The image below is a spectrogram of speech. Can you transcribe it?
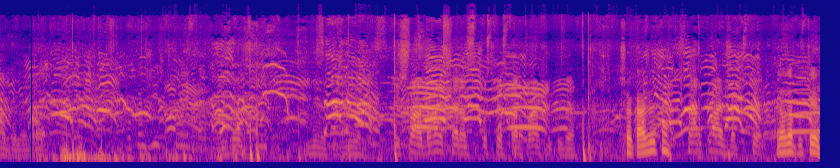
Кабеля, так. Пішла, давай ще раз запусти старт лайф і піде. Що кажете? Старт лайф запусти. Я запустив.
